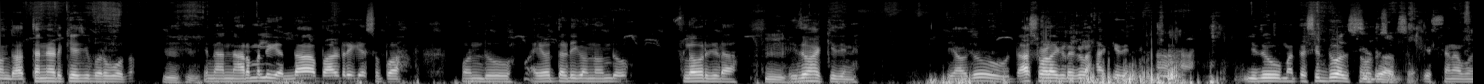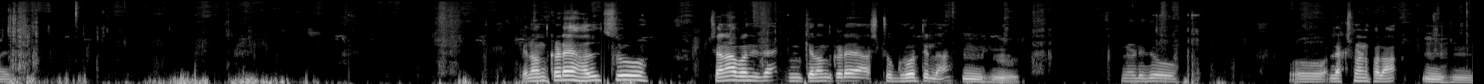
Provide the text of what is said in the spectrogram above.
ಒಂದು ಹತ್ತು ಹನ್ನೆರಡು ಕೆಜಿ ಬರ್ಬೋದು. ನಾನು ನಾರ್ಮಲಿ ಎಲ್ಲ ಬಾರ್ಡ್ರಿಗೆ ಸ್ವಲ್ಪ ಒಂದು ಐವತ್ತಡಿಗೆ ಒಂದೊಂದು ಫ್ಲವರ್ ಗಿಡ ಇದು ಹಾಕಿದ್ದೀನಿ. ಯಾವುದು ದಾಸವಾಳ ಗಿಡಗಳು ಹಾಕಿದ್ದೀನಿ. ಇದು ಮತ್ತೆ ಸಿದ್ದು ಹಲ್ಸ್ ನೋಡಿ ಸಿದ್ದು ಎಷ್ಟು ಚೆನ್ನಾಗಿ ಬಂದಿದೆ. ಕೆಲವೊಂದು ಕಡೆ ಹಲ್ಸು ಚೆನ್ನಾಗಿ ಬಂದಿದೆ. ಇನ್ನು ಕೆಲವೊಂದು ಕಡೆ ಅಷ್ಟು ಗ್ರೋತ್ ಇಲ್ಲ. ಹ್ಮ್ ಹ್ಮ್. ನೋಡಿ ಇದು ಓ, ಲಕ್ಷ್ಮಣ ಫಲ. ಹ್ಮ್ ಹ್ಮ್.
